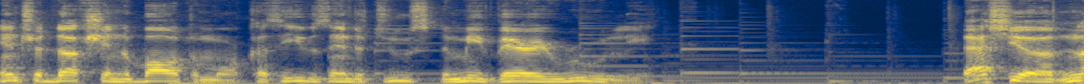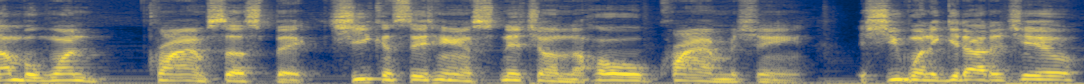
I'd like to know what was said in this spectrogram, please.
introduction to Baltimore because he was introduced to me very rudely. That's your number one crime suspect. She can sit here and snitch on the whole crime machine. If she want to get out of jail,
